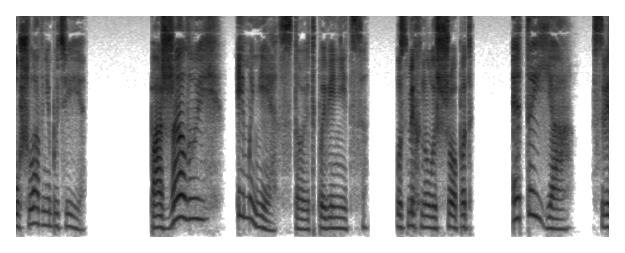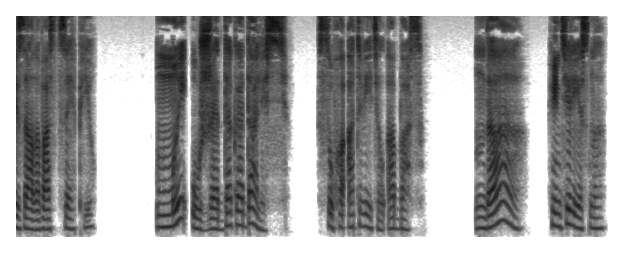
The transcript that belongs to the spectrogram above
ушла в небытие. «Пожалуй, и мне стоит повиниться», — усмехнулась шепот. «Это я связала вас цепью». «Мы уже догадались», — сухо ответил Аббас. «Да, интересно,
